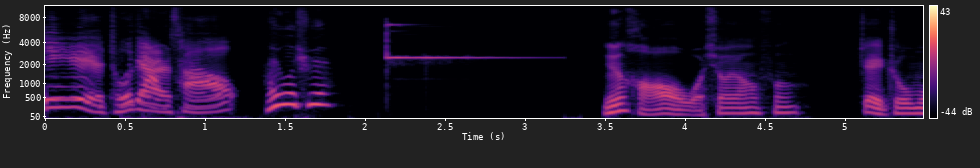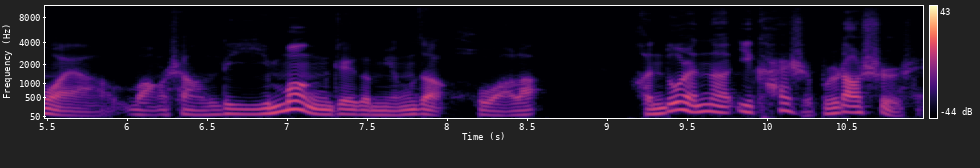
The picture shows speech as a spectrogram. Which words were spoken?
今日吐点槽。哎呦我去！您好，我肖阳峰。这周末呀，网上李梦这个名字火了，很多人呢一开始不知道是谁，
